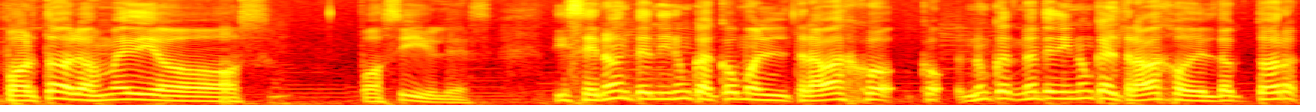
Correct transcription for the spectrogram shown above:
por todos los medios posibles. Dice, no entendí nunca cómo el trabajo. nunca, no entendí nunca el trabajo del doctor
